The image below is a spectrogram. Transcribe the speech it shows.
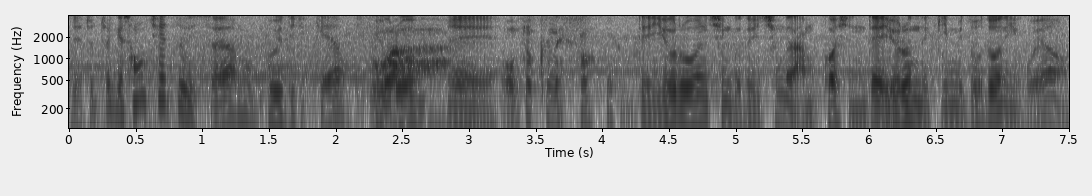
이제 저쪽에 성체도 있어요. 한번 보여드릴게요. 요런 우와. 예, 엄청 크네요. 네, 요런 친구도 이 친구는 암컷인데 요런 느낌이 노돈이고요.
